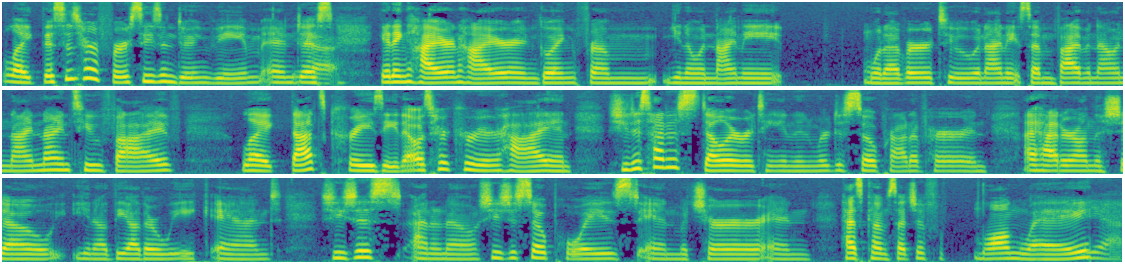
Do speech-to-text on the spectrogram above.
like this is her first season doing beam and just Yeah. getting higher and higher and going from, you know, a nine eight whatever to a nine eight seven five and now a nine nine two five. Like that's crazy. That was her career high and she just had a stellar routine and we're just so proud of her and I had her on the show, you know, the other week and she's just I don't know, she's just so poised and mature and has come such a f- long way Yeah.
